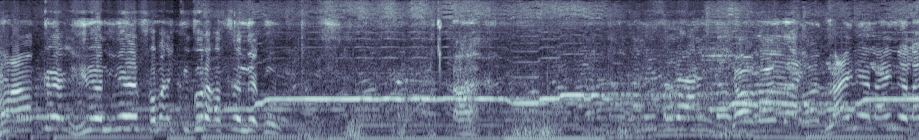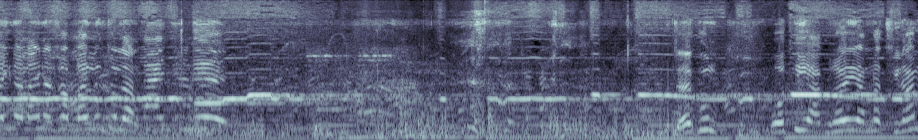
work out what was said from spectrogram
মাকে ঘিরে নিয়ে সবাই কি করে আসছেন, দেখুন। লাইনে লাইনে লাইনে লাইনে সব, লাইনে চলে দেখুন, অতি আগ্রহী আমরা ছিলাম।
